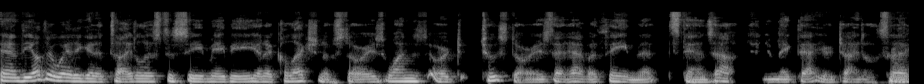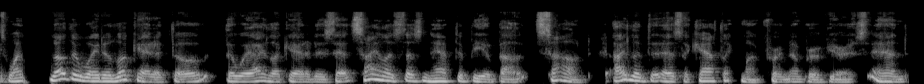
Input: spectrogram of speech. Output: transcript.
And the other way to get a title is to see maybe in a collection of stories, one or t- two stories that have a theme that stands mm-hmm. out, and you make that your title. So right. that's one. Another way to look at it, though, the way I look at it is that silence doesn't have to be about sound. I lived as a Catholic monk for a number of years, and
